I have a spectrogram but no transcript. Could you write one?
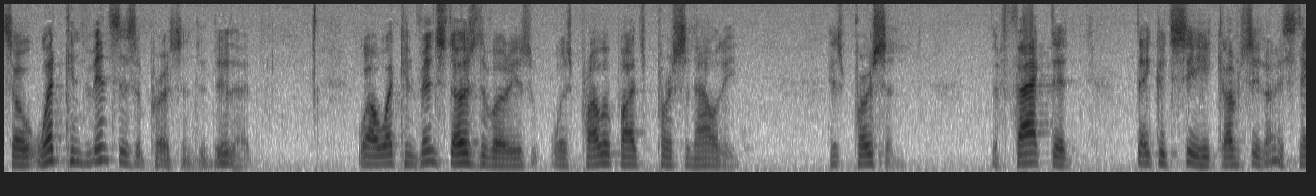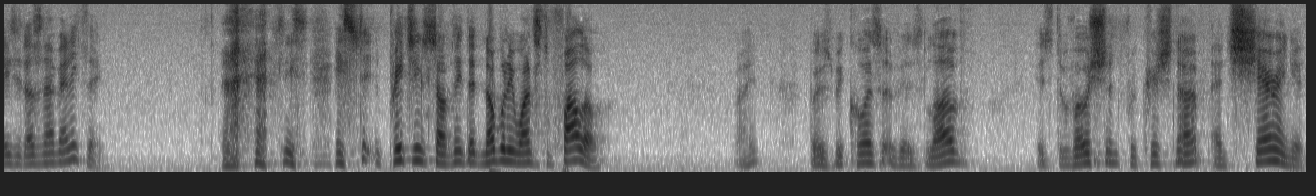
So, what convinces a person to do that? Well, what convinced those devotees was Prabhupada's personality, his person. The fact that they could see he comes to the United States, he doesn't have anything. he's, he's preaching something that nobody wants to follow. Right? But it's because of his love, his devotion for Krishna, and sharing it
